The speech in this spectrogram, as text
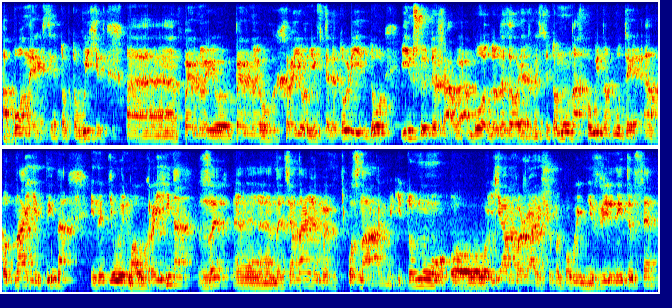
або анексія, тобто вихід е, певної певних районів території до іншої держави або до незалежності. Тому у нас повинна бути е, одна єдина і неділима Україна з е, національними ознаками. І тому о, я вважаю, що ми повинні звільнити все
